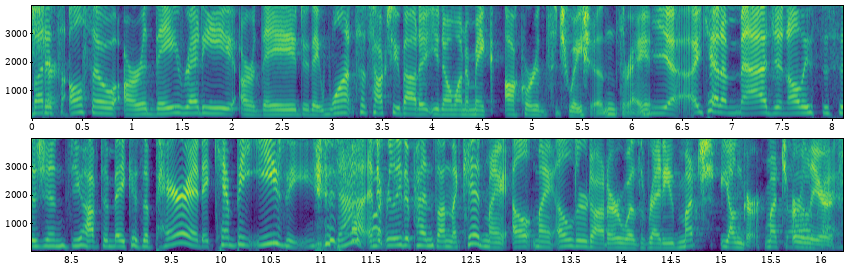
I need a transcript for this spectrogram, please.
but sure. it's also, are they ready? Are they, do they want to talk to you about it? You don't want to make awkward situations, right? Yeah. I can't imagine all these decisions you have to make as a parent. It can't be easy. yeah. And it really depends on the kid. My, el- my elder daughter was ready much younger, much oh, earlier. Okay.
